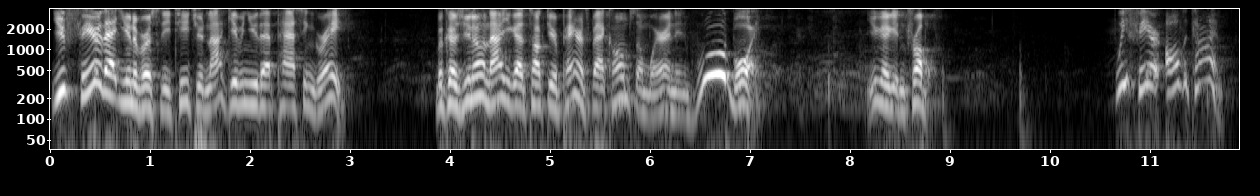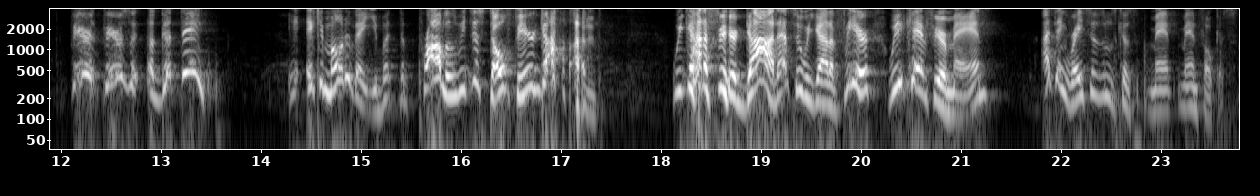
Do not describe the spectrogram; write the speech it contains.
You fear that university teacher not giving you that passing grade. Because you know now you got to talk to your parents back home somewhere, and then, whoo, boy, you're going to get in trouble. We fear all the time. Fear, fear is a, a good thing. It, it can motivate you, but the problem is we just don't fear God. We got to fear God. That's who we got to fear. We can't fear man. I think racism is because man, man focus.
